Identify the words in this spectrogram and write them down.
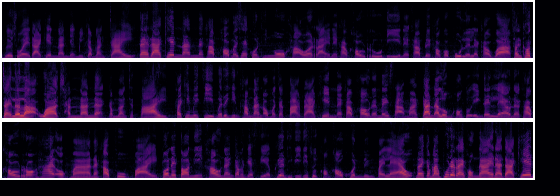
เพื่อช่วยให้ดราเคนนั้นยังมีกำลังใจ แต่ดราเคนนั้นนะครับเขาไม่ใช่คนที่โง่เขลาอะไรนะครับเขารู้ดีนะครับโดยเขาก็พูดเลยแหละครับว่าฉันเข้าใจแล้วล่ะว่าฉันนั้นน่ะกำลังจะตายทาเคมิจิเมื่อได้ยินคำนั้นออกมาจากปากดาเคนนะครับเขานั้นไม่สามารถกั้นอารมณ์ของตัวเองได้แล้วนะครับเขาร้องไห้ออกมานะครับฟูมไฟ เพราะในตอนนี้เขานั้นกำลังจะเสียเพื่อนที่ดีที่สุดของเขาคนหนึ่งไปแล้วนายกำลังพูดอะไรของนายน่ะดาเคน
